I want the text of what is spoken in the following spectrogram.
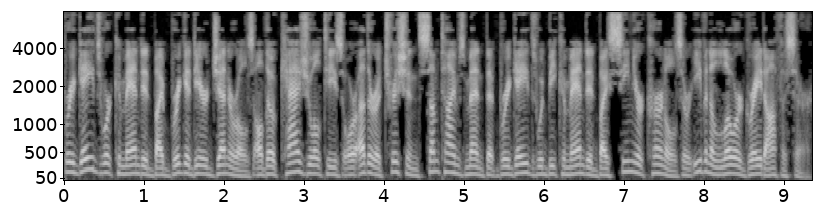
Brigades were commanded by brigadier generals although casualties or other attritions sometimes meant that brigades would be commanded by senior colonels or even a lower grade officer.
